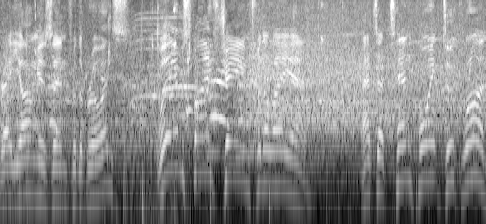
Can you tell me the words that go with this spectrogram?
Ray Young is in for the Bruins. Williams finds James for the lay-in. That's a 10-point Duke run.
